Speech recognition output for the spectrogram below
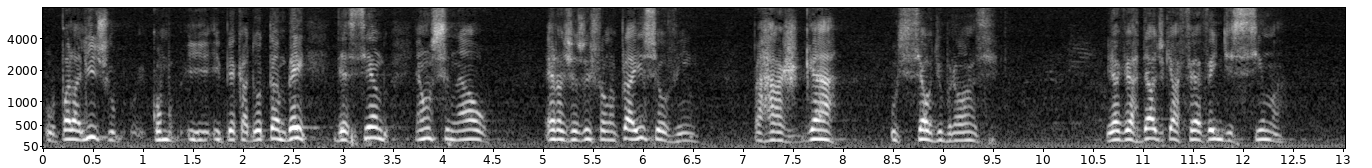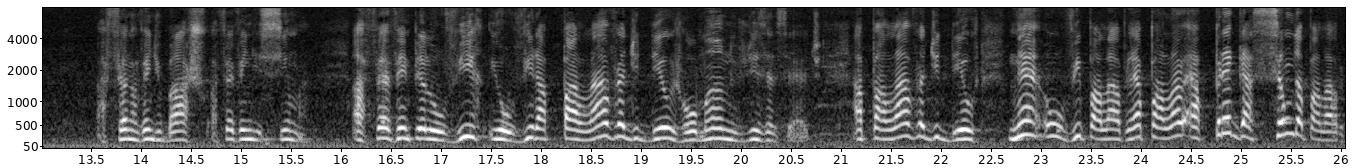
o paralítico como, e, e pecador também descendo, é um sinal. Era Jesus falando: para isso eu vim, para rasgar o céu de bronze. E a verdade é que a fé vem de cima. A fé não vem de baixo, a fé vem de cima. A fé vem pelo ouvir e ouvir a palavra de Deus, Romanos 17. A palavra de Deus, não é ouvir palavra, é a palavra, é a pregação da palavra.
